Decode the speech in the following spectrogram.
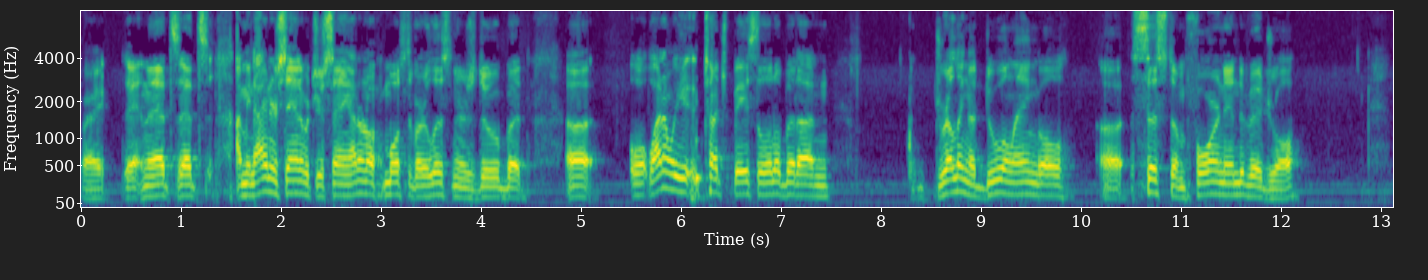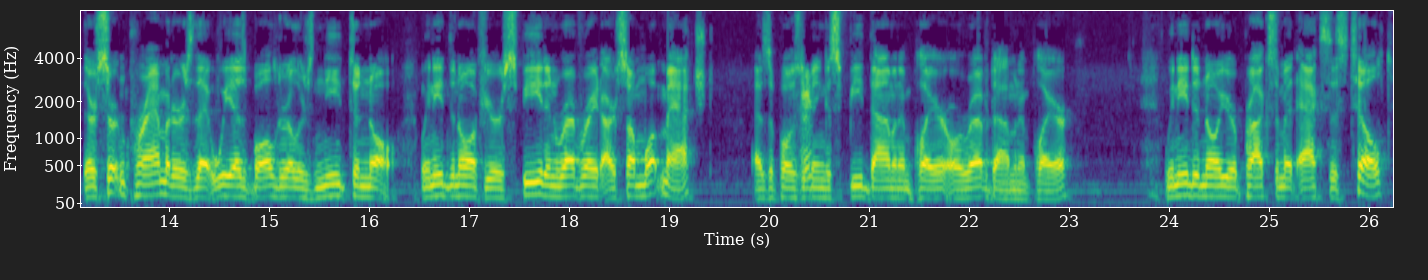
Right, and that's that's. I mean, I understand what you're saying. I don't know if most of our listeners do, but uh, why don't we touch base a little bit on drilling a dual angle uh, system for an individual? There are certain parameters that we as ball drillers need to know. We need to know if your speed and rev rate are somewhat matched, as opposed mm-hmm. to being a speed dominant player or rev dominant player. We need to know your approximate axis tilt,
